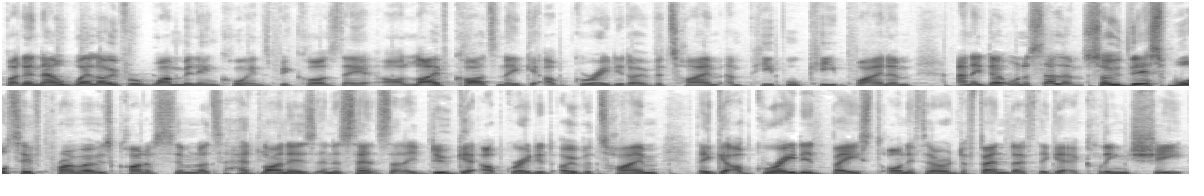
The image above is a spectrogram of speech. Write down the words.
but they're now well over 1 million coins because they are live cards and they get upgraded over time and people keep buying them and they don't want to sell them. So this what if promo is kind of similar to headliners in the sense that they do get upgraded over time. They get upgraded based on if they're a defender, if they get a clean sheet,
